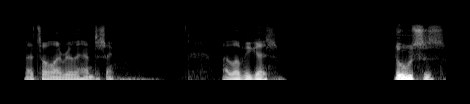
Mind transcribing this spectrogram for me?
that's all I really had to say. I love you guys. Deuces.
